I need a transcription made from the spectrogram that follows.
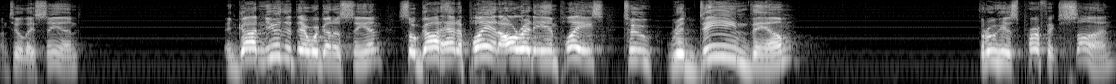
until they sinned. And God knew that they were going to sin, so God had a plan already in place to redeem them through His perfect Son,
